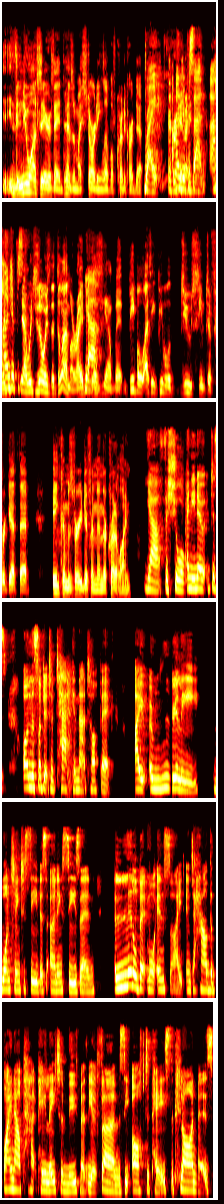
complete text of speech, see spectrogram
the nuance there is that it depends on my starting level of credit card debt. Right. hundred percent. hundred percent. Yeah, which is always the dilemma, right? Yeah. Because, you know, but people, I think people do seem to forget that income is very different than their credit line. Yeah, for sure. And, you know, just on the subject of tech and that topic, I am really wanting to see this earnings season a little bit more insight into how the buy now, pay later movement, the Affirms, the afterpays, the Klarnas,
